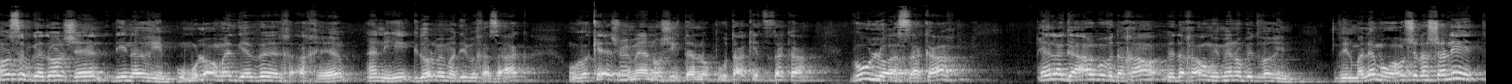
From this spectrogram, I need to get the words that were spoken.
אוסף גדול של דינרים, ומולו עומד גבר אחר, עני, גדול ממדים וחזק, ומבקש ממנו שייתן לו פרוטה כצדקה. והוא לא עשה כך, אלא גער בו ודחהו ממנו בדברים. ואלמלא מוראו של השליט,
